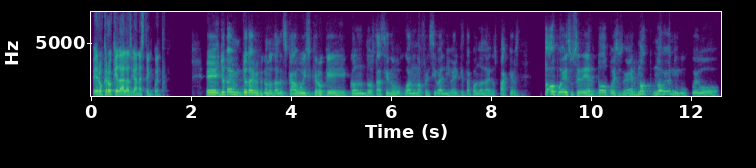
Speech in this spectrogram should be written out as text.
pero creo que da las ganas este encuentro. Eh, yo, también, yo también fui con los Dallas Cowboys. Creo que cuando está haciendo, jugando una ofensiva al nivel que está jugando la de los Packers, todo puede suceder, todo puede suceder. No, no veo ningún juego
